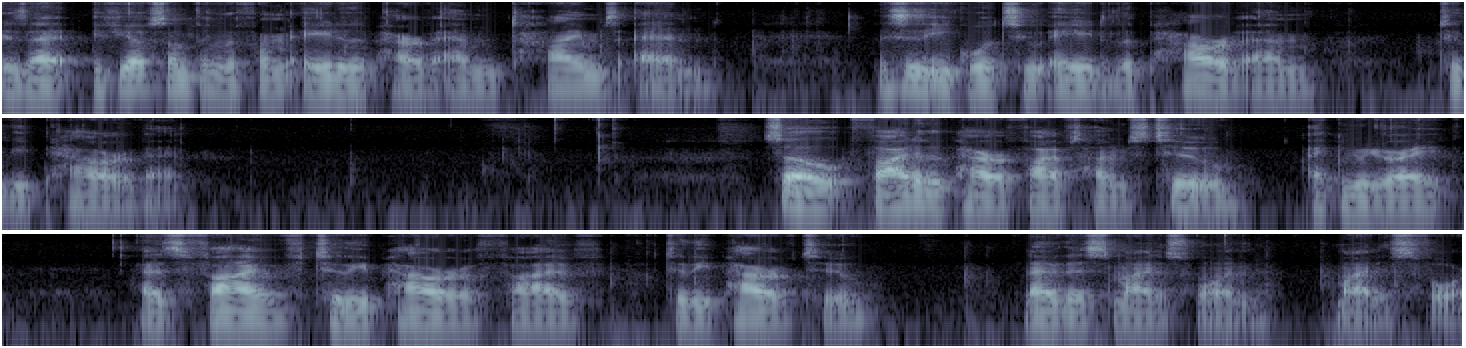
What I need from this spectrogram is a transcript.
is that if you have something in the form a to the power of m times n, this is equal to a to the power of m to the power of n. So 5 to the power of 5 times 2, I can rewrite as 5 to the power of 5 to the power of 2. And I have this minus 1 minus 4.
